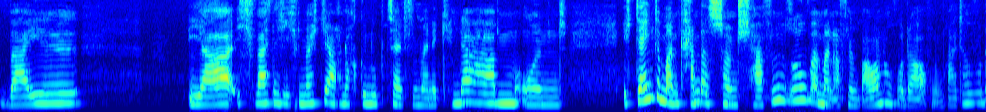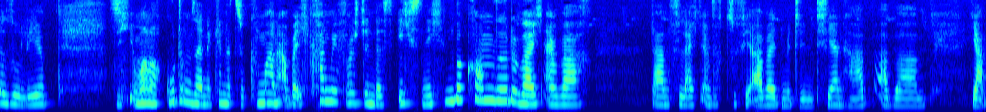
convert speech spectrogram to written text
weil, ja, ich weiß nicht, ich möchte ja auch noch genug Zeit für meine Kinder haben und ich denke, man kann das schon schaffen, so, wenn man auf einem Bauernhof oder auf einem Reiterhof oder so lebt sich immer noch gut um seine Kinder zu kümmern. Aber ich kann mir vorstellen, dass ich es nicht hinbekommen würde, weil ich einfach dann vielleicht einfach zu viel Arbeit mit den Tieren habe. Aber ja,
